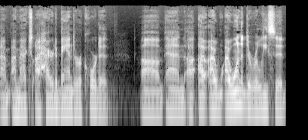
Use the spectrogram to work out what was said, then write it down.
I'm, I'm actually I hired a band to record it, um, and I, I I wanted to release it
